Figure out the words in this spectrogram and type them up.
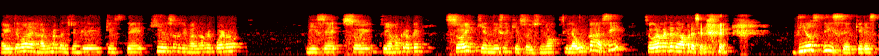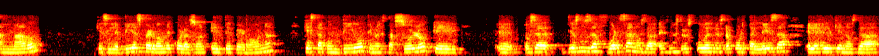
Ahí te voy a dejar una canción que, que es de Hilson, si mal no recuerdo. Dice, soy, se llama creo que, soy quien dices que soy. Si, no, si la buscas así, seguramente te va a aparecer. Dios dice que eres amado, que si le pides perdón de corazón, Él te perdona, que está contigo, que no estás solo, que, eh, o sea, Dios nos da fuerza, nos da, es nuestro escudo, es nuestra fortaleza, Él es el que nos da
